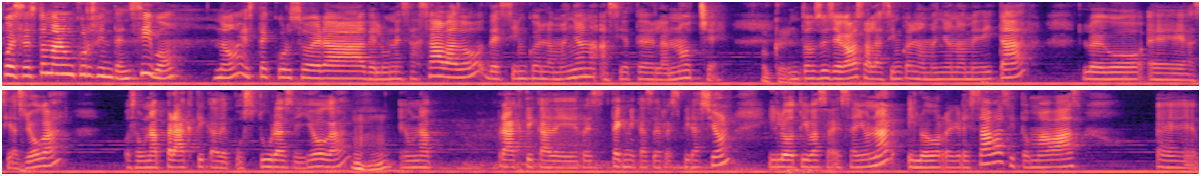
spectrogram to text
Pues es tomar un curso intensivo, ¿no? Este curso era de lunes a sábado, de 5 de la mañana a 7 de la noche. Entonces llegabas a las 5 de la mañana a meditar, luego eh, hacías yoga, o sea, una práctica de posturas de yoga, eh, una práctica de técnicas de respiración y luego te ibas a desayunar y luego regresabas y tomabas eh,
